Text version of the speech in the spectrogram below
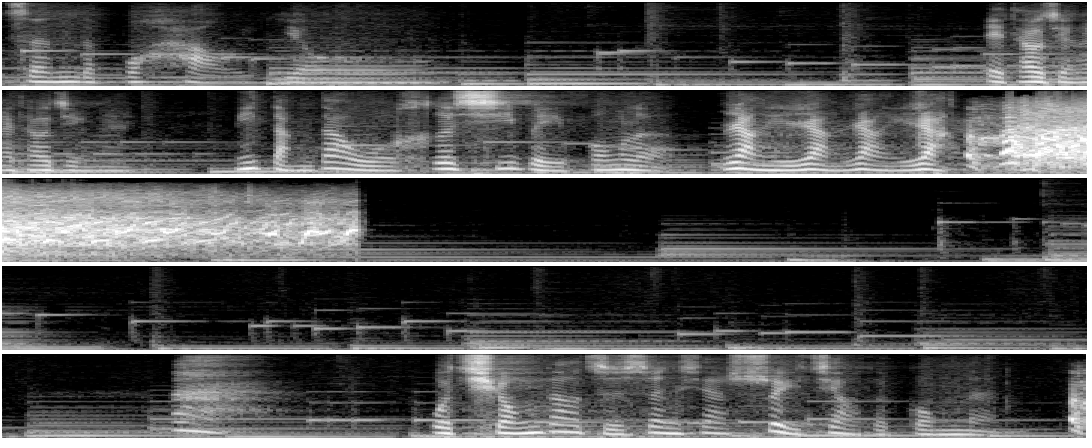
真的不好哟。哎，掏钱哎，掏钱哎，你挡到我喝西北风了，让一让，让一让。我穷到只剩下睡觉的功能。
